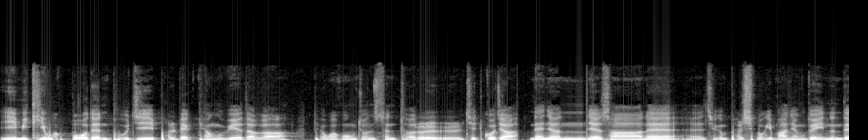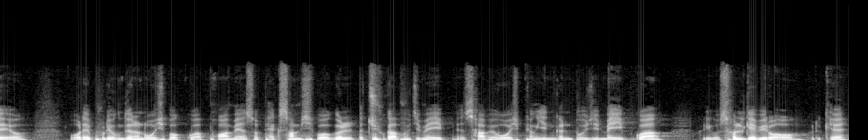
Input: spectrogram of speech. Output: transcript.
이미 기 확보된 부지 800평 위에다가 평화 공존 센터를 짓고자 내년 예산에 지금 80억이 반영돼 있는데요. 올해 불용되는 50억과 포함해서 130억을 추가 부지 매입, 450평 인근 부지 매입과 그리고 설계비로 그렇게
